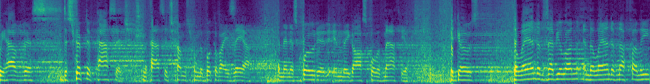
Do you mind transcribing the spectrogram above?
we have this descriptive passage. The passage comes from the book of Isaiah and then is quoted in the Gospel of Matthew. It goes, The land of Zebulun and the land of Naphtali,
